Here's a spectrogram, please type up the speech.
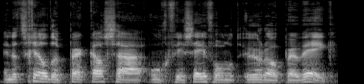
En dat scheelde per kassa ongeveer 700 euro per week.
